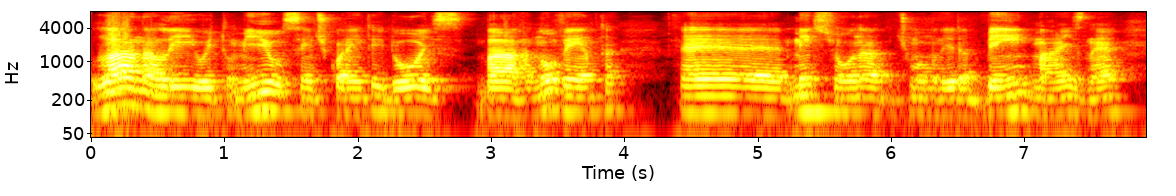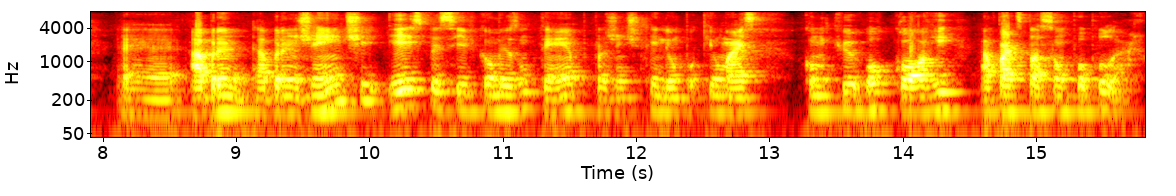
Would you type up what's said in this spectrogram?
lá na Lei 8.142-90, é, menciona de uma maneira bem mais né, é, abrangente e específica ao mesmo tempo, para a gente entender um pouquinho mais como que ocorre a participação popular.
